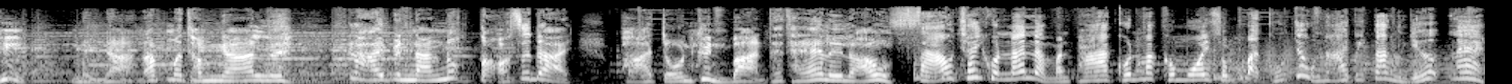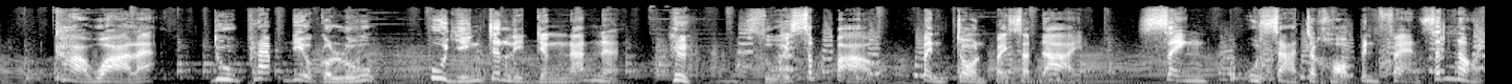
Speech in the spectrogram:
ฮึ่มไม่น่ารับมาทำงานเลย กลายเป็นนางนกต่อซะได้ พาโจรขึ้นบ้านแท้ๆเลยเรา สาวใช้คนนั้นน่ะมันพาคนมาขโมยสมบัติของเจ้านายไปตั้งเยอะแน่ข้าว่าแล้วดูแพรบเดียวก็รู้ ผู้หญิงจริตอย่างนั้นน่ะฮึสวยสะเปล่า เป็นโจรไปซะได้ เซ็งอุตส่าห์จะขอเป็นแฟนซะหน่อย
